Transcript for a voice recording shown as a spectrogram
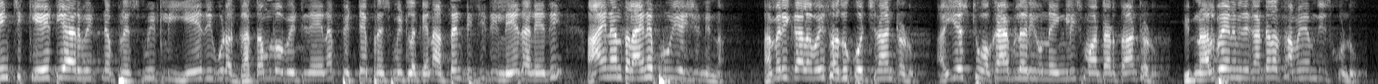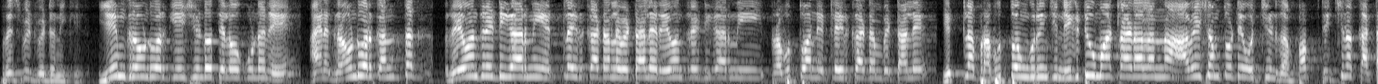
నుంచి కేటీఆర్ పెట్టిన ప్రెస్ మీట్లు ఏది కూడా గతంలో పెట్టినైనా పెట్టే ప్రెస్ మీట్లకైనా అథెంటిసిటీ లేదనేది ఆయనంతలో ఆయనే ప్రూవ్ చేసిండు నిన్న. అమెరికాలో పోయి చదువుకొచ్చిన అంటాడు. హైయెస్ట్ ఒకాబులరీ ఉన్న ఇంగ్లీష్ మాట్లాడుతా అంటాడు. ఇది నలభై ఎనిమిది గంటల సమయం తీసుకుండు ప్రెస్ మీట్ పెట్టడానికి ఏం గ్రౌండ్ వర్క్ చేసిండో తెలియకుండానే ఆయన గ్రౌండ్ వర్క్ అంతా రేవంత్ రెడ్డి గారిని ఎట్లా ఇరకాటంలో పెట్టాలి రేవంత్ రెడ్డి గారిని ప్రభుత్వాన్ని ఎట్లా ఇరకాటం పెట్టాలి ఎట్లా ప్రభుత్వం గురించి నెగిటివ్ మాట్లాడాలన్న ఆవేశంతో వచ్చిండు తప్ప తెచ్చిన కట్ట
